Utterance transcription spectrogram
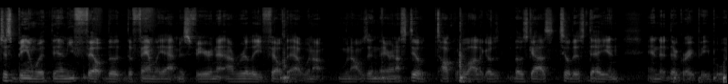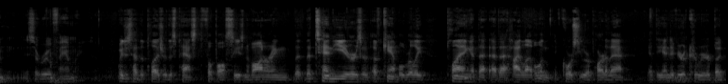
just being with them, you felt the the family atmosphere, and I really felt that when I when I was in there, and I still talk with a lot of those those guys till this day, and and they're great people, and it's a real family. We just had the pleasure this past football season of honoring the, the 10 years of, of Campbell really playing at that, at that high level. And of course, you were a part of that at the end of your career. But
